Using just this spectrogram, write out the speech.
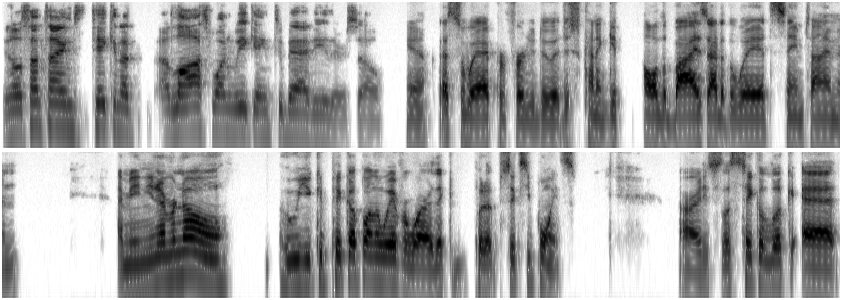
you know, sometimes taking a, a loss one week ain't too bad either. So yeah, that's the way I prefer to do it. Just kind of get all the byes out of the way at the same time. And I mean, you never know who you could pick up on the waiver wire. They could put up 60 points. All righty, so let's take a look at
